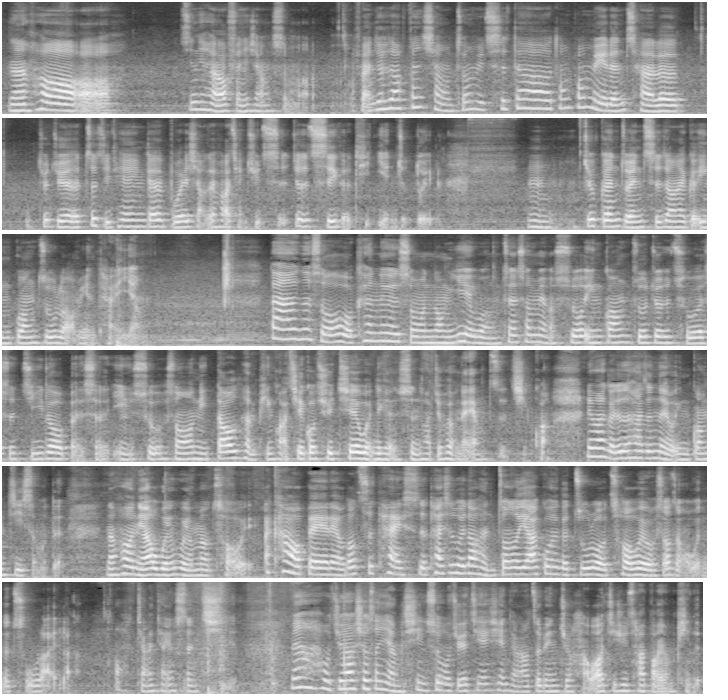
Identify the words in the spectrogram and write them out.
然后今天还要分享什么？反正就是要分享，我终于吃到东方美人茶了。就觉得这几天应该不会想再花钱去吃，就是吃一个体验就对了。嗯，就跟昨天吃到那个荧光猪老面摊一样。大家那时候我看那个什么农业网站上面有说，荧光猪就是除了是肌肉本身因素，说你刀很平滑切过去，切纹理很顺的话，就会有那样子的情况。另外一个就是它真的有荧光剂什么的，然后你要闻一闻有没有臭味。啊靠北嘞，我都吃泰式，泰式味道很重，都压过那个猪肉臭味，我是要怎么闻得出来啦？哦，讲一讲又生气了，没有，我觉得要修身养性，所以我觉得今天先讲到这边就好，我要继续擦保养品了。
